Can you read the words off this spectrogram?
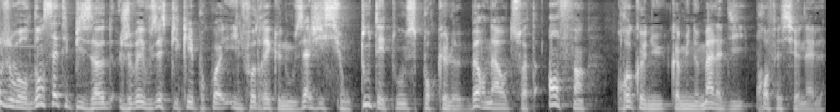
Bonjour, dans cet épisode, je vais vous expliquer pourquoi il faudrait que nous agissions toutes et tous pour que le burn-out soit enfin reconnu comme une maladie professionnelle.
